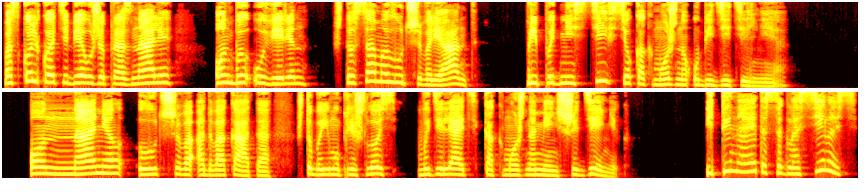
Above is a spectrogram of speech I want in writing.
Поскольку о тебе уже прознали, он был уверен, что самый лучший вариант преподнести все как можно убедительнее. Он нанял лучшего адвоката, чтобы ему пришлось выделять как можно меньше денег. И ты на это согласилась?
